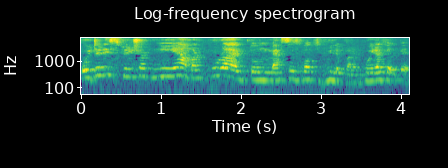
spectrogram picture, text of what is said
ওইটারই স্ক্রিনশট নিয়ে আমার পুরো একদম মেসেজ বক্স ভুলে মানে ভইরা ফেলবে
